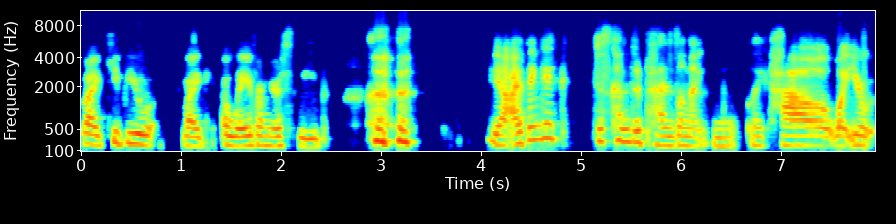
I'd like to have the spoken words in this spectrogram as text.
like keep you like away from your sleep. Yeah i think it just kind of depends on like like how what your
